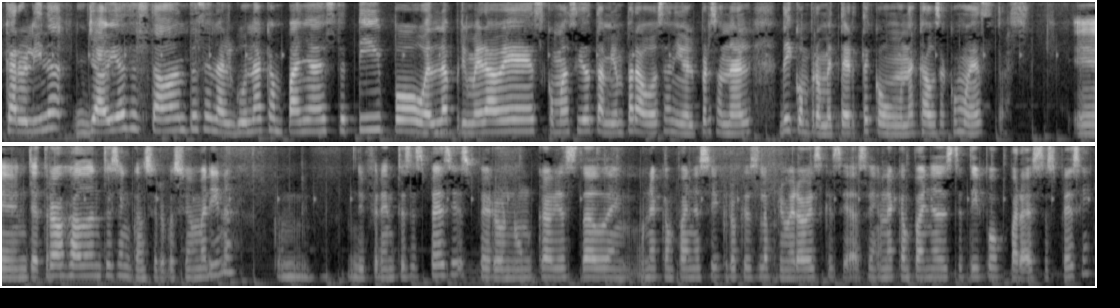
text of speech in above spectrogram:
Carolina, ¿ya habías estado antes en alguna campaña de este tipo o es la primera vez? ¿Cómo ha sido también para vos a nivel personal de comprometerte con una causa como estas? Eh, ya he trabajado antes en conservación marina con diferentes especies, pero nunca había estado en una campaña así. Creo que es la primera vez que se hace una campaña de este tipo para esta especie.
